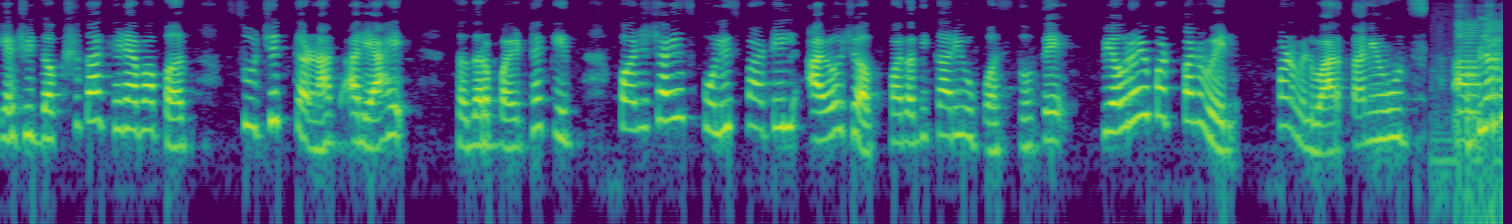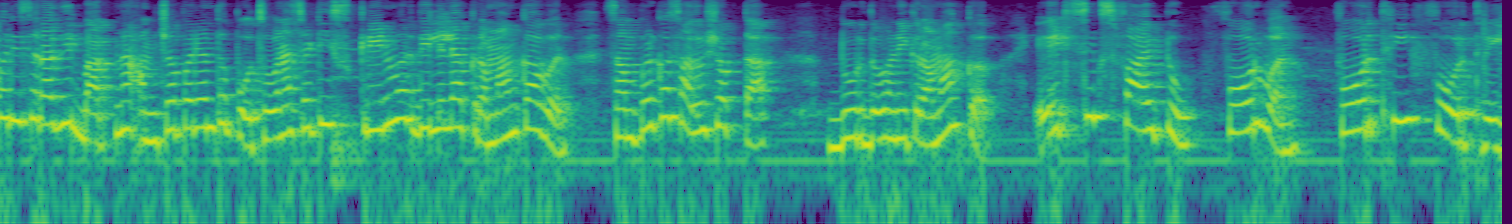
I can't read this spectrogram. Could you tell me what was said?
याची दक्षता घेण्याबाबत सूचित करण्यात आले आहे. सदर बैठकीत पंचेचाळीस पोलीस पाटील आयोजक पदाधिकारी उपस्थित होते. ब्युरो रिपोर्ट पनवेल. पनवेल वार्ता न्यूज. आपल्या परिसरातील बातम्या आमच्यापर्यंत पोहोचवण्यासाठी स्क्रीनवर दिलेल्या क्रमांकावर संपर्क साधू शकता. दूरध्वनी क्रमांक eight six five two four one four three four three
